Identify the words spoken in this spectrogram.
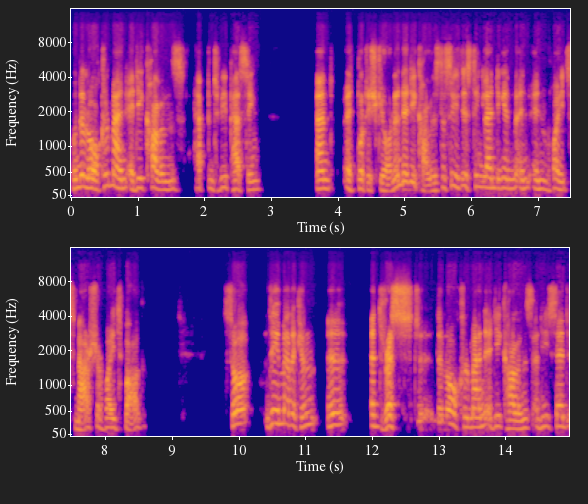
When the local man, Eddie Collins, happened to be passing, and it put Ishkion and Eddie Collins to see this thing landing in, in, in White's Marsh or White's Bog. So the American uh, addressed the local man, Eddie Collins, and he said,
